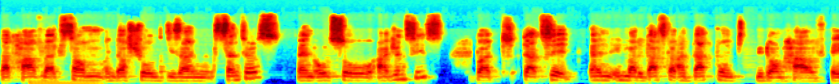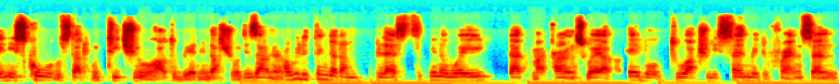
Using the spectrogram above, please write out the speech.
that have like some industrial design centers and also agencies but that's it. And in Madagascar, at that point, you don't have any schools that would teach you how to be an industrial designer. I really think that I'm blessed in a way that my parents were able to actually send me to France and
